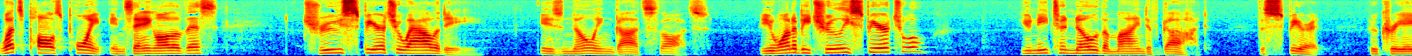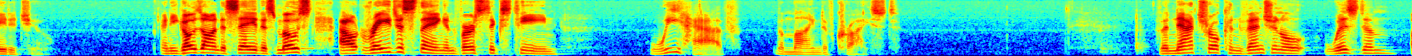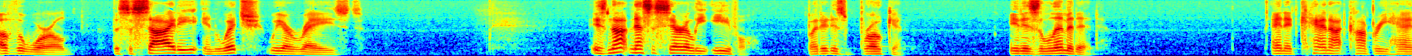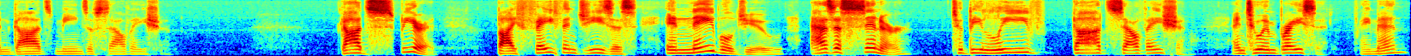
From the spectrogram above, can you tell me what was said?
What's Paul's point in saying all of this? True spirituality is knowing God's thoughts. You want to be truly spiritual? You need to know the mind of God, the Spirit who created you. And he goes on to say this most outrageous thing in verse 16 we have the mind of Christ. The natural, conventional wisdom of the world, the society in which we are raised, is not necessarily evil, but it is broken, it is limited, and it cannot comprehend God's means of salvation. God's Spirit, by faith in Jesus, enabled you as a sinner to believe God's salvation and to embrace it. Amen?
